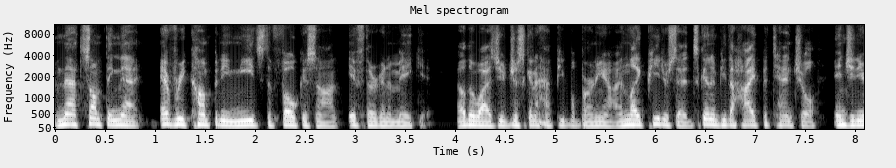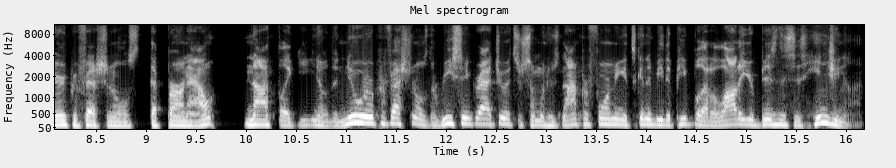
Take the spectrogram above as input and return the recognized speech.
And that's something that every company needs to focus on if they're going to make it. Otherwise, you're just going to have people burning out. And like Peter said, it's going to be the high potential engineering professionals that burn out, not like, you know, the newer professionals, the recent graduates, or someone who's not performing. It's going to be the people that a lot of your business is hinging on.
